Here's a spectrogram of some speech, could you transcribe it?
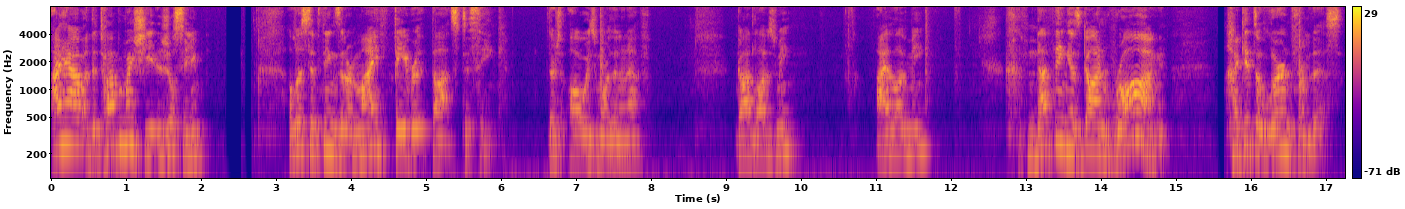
I have at the top of my sheet, as you'll see, a list of things that are my favorite thoughts to think. There's always more than enough. God loves me. I love me. Nothing has gone wrong. I get to learn from this.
